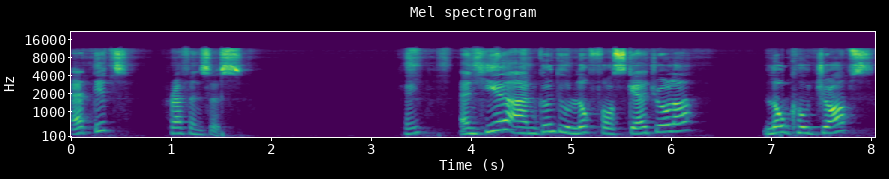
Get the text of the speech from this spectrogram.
Edit preferences. Okay. And here I'm going to look for scheduler local jobs.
